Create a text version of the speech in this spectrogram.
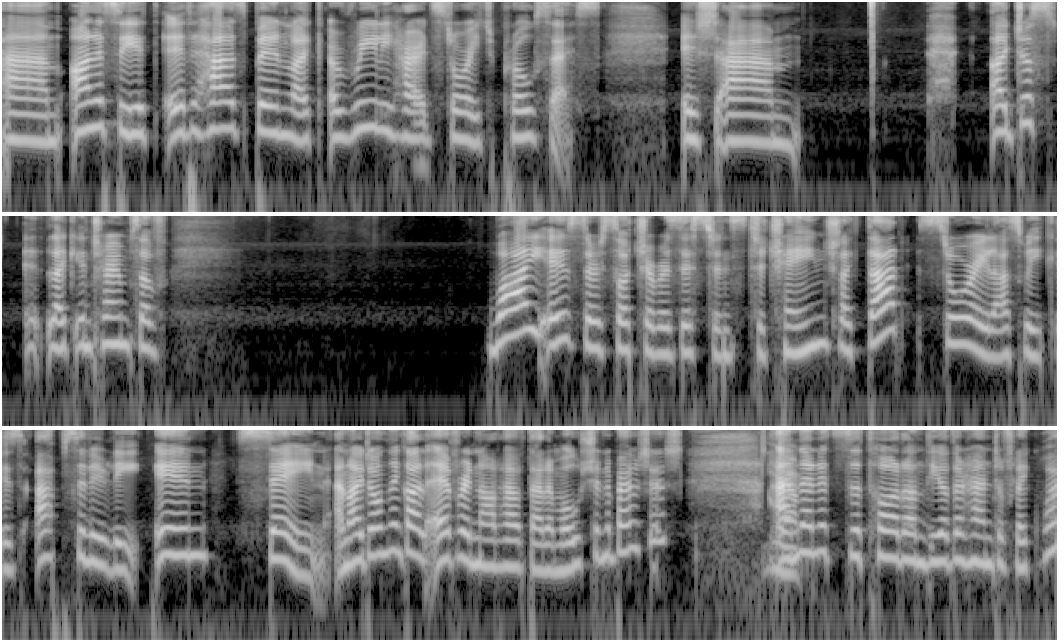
Um, honestly, it, it has been like a really hard story to process. It um, I just like in terms of why is there such a resistance to change? Like that story last week is absolutely insane. And I don't think I'll ever not have that emotion about it. Yeah. And then it's the thought on the other hand of like, why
